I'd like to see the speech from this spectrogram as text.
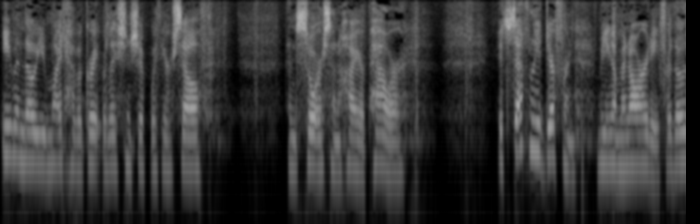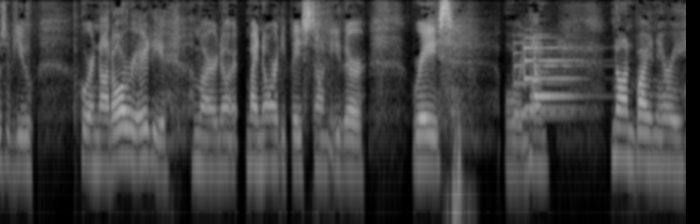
even though you might have a great relationship with yourself and source and a higher power, it's definitely different being a minority. For those of you who are not already a minority based on either race or non non binary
